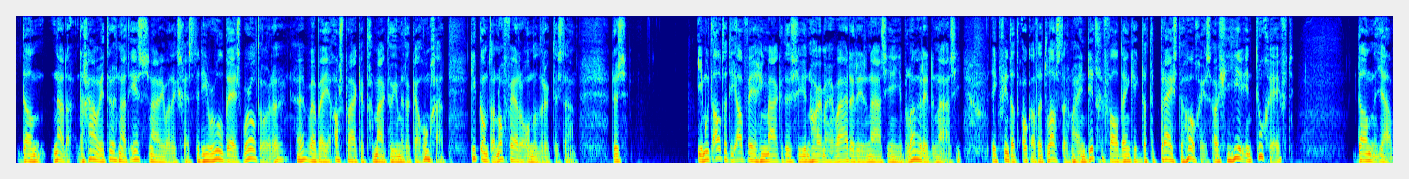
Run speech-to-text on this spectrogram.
dan, nou, dan gaan we weer terug naar het eerste scenario wat ik schetste. Die rule-based world order, hè, waarbij je afspraken hebt gemaakt hoe je met elkaar omgaat, die komt dan nog verder onder druk te staan. Dus je moet altijd die afweging maken tussen je normen- en waarderedenatie en je belangenredenatie. Ik vind dat ook altijd lastig, maar in dit geval denk ik dat de prijs te hoog is. Als je hierin toegeeft, dan, ja,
